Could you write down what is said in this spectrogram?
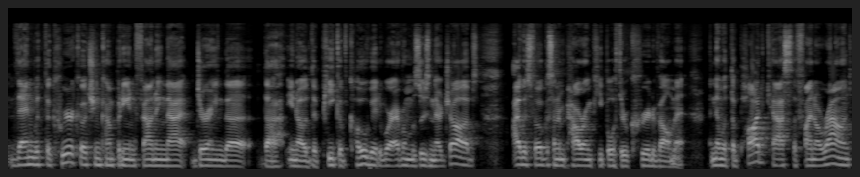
Then with the career coaching company and founding that during the the you know the peak of covid where everyone was losing their jobs i was focused on empowering people through career development. And then with the podcast the final round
